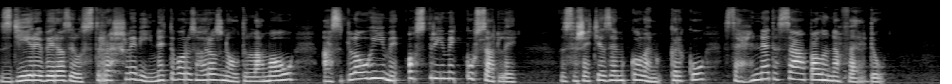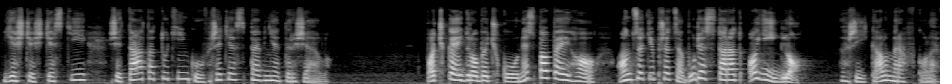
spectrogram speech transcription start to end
Z díry vyrazil strašlivý netvor s hroznou tlamou a s dlouhými ostrými kusadly. S řetězem kolem krku se hned sápal na Ferdu. Ještě štěstí, že táta v řetěz pevně držel. Počkej, drobečku, nespapej ho, On se ti přece bude starat o jídlo, říkal mravkolev.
